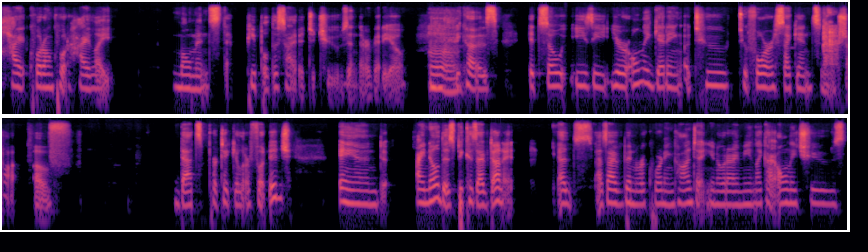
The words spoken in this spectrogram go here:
high quote unquote highlight moments that people decided to choose in their video Mm. because it's so easy. You're only getting a two to four second snapshot of that particular footage. And I know this because I've done it as as I've been recording content. You know what I mean? Like I only choose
